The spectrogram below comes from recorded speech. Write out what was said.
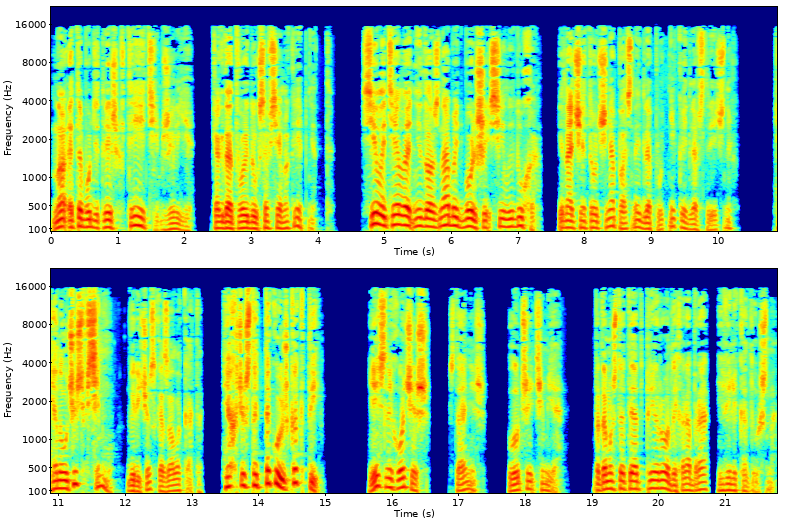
Но это будет лишь в третьем жилье, когда твой дух совсем окрепнет. Сила тела не должна быть больше силы духа, иначе это очень опасно и для путника, и для встречных. — Я научусь всему, — горячо сказала Ката. — Я хочу стать такой же, как ты. — Если хочешь, станешь лучше, чем я, потому что ты от природы храбра и великодушна.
